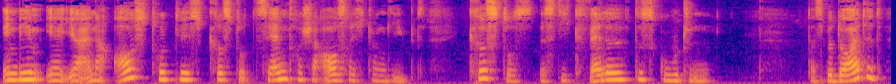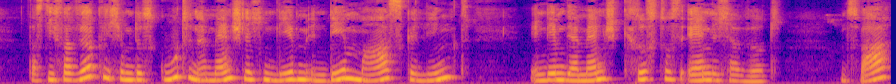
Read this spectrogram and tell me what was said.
indem er ihr eine ausdrücklich christozentrische Ausrichtung gibt. Christus ist die Quelle des Guten. Das bedeutet, dass die Verwirklichung des Guten im menschlichen Leben in dem Maß gelingt, in dem der Mensch Christus ähnlicher wird, und zwar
